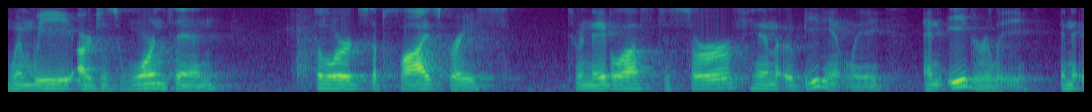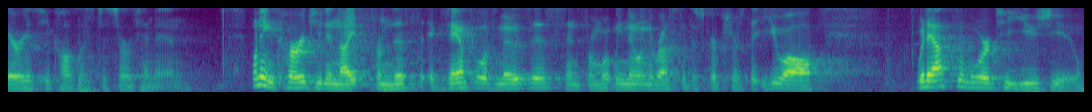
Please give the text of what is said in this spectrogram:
when we are just worn thin, the Lord supplies grace to enable us to serve Him obediently and eagerly in the areas He calls us to serve Him in. I want to encourage you tonight from this example of Moses and from what we know in the rest of the scriptures that you all would ask the Lord to use you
